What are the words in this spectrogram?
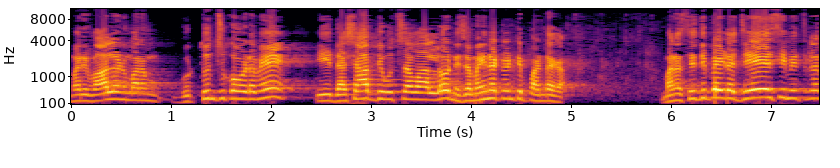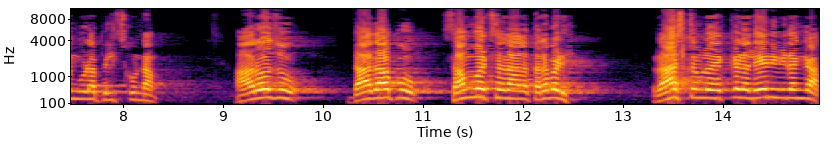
మరి వాళ్ళను మనం గుర్తుంచుకోవడమే ఈ దశాబ్ది ఉత్సవాల్లో నిజమైనటువంటి పండగ. మన సిద్దిపేట జేఏసీ మిత్రులను కూడా పిలుచుకున్నాం ఆ రోజు దాదాపు సంవత్సరాల తరబడి రాష్ట్రంలో ఎక్కడ లేని విధంగా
